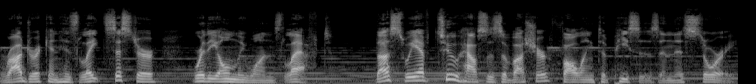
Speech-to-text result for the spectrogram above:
Roderick and his late sister were the only ones left. Thus, we have two houses of Usher falling to pieces in this story.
